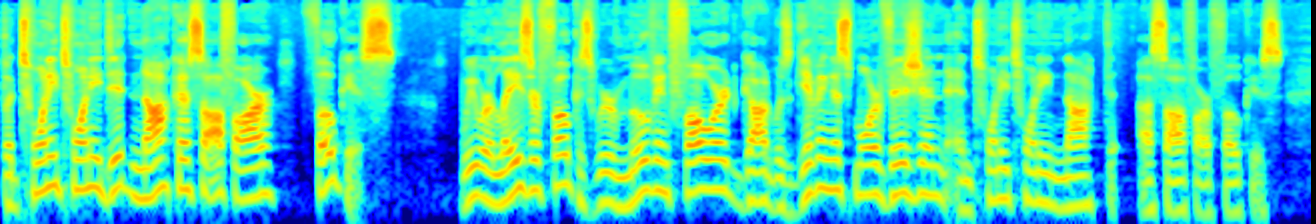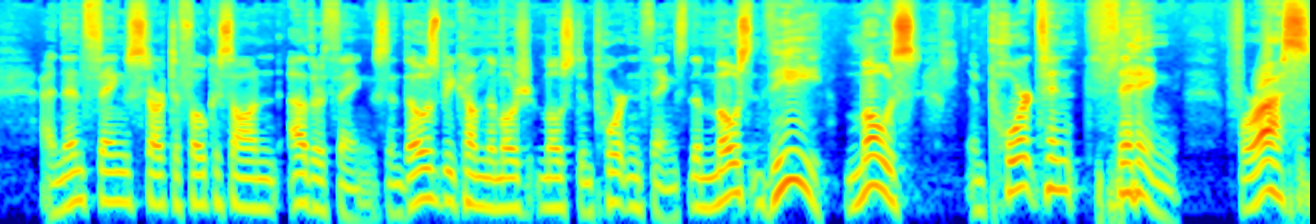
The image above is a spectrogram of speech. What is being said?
But 2020 did knock us off our focus. We were laser focused. We were moving forward. God was giving us more vision, and 2020 knocked us off our focus. And then things start to focus on other things, and those become the most, most important things. The most, the most important thing for us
